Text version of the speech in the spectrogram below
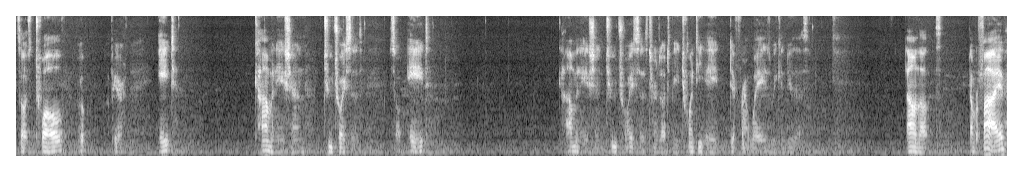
So it's 12 oh, up here, 8 combination, two choices. So 8 combination, two choices turns out to be 28 different ways we can do this. Now, in the number five,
